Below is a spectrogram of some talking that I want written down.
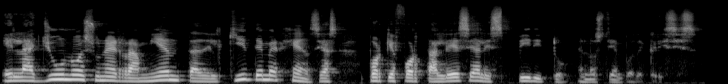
El ayuno es una herramienta del kit de emergencias porque fortalece al espíritu en los tiempos de crisis.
